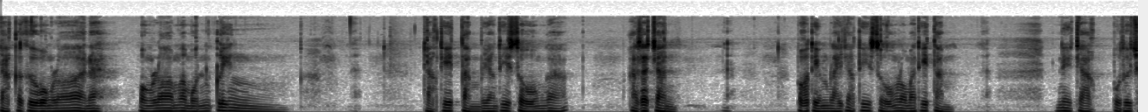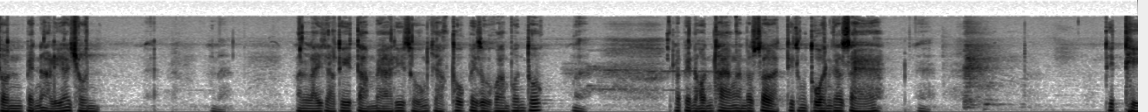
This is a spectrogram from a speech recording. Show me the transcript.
จักรก็คือวงล้อนะ วงล้อมก็หมุนกลิ้ง จากที่ต่ำไปยังที่สูงก็ อัศจรรย์ปกติมันไหลจากที่สูงลงมาที่ต่ำนี่จากปุถุชนเป็นอริยชน มันไหลจากที่ต่ำไปหาที่สูงจากทุกข์ไปสู่ความพ้นทุกข์และเป็นหนทางอันประเสริฐที่ต้องทวนกระแส ทิฏฐิ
